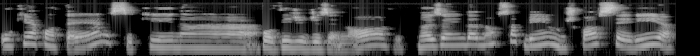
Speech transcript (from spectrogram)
o que acontece que na Covid-19 nós ainda não sabemos qual seria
